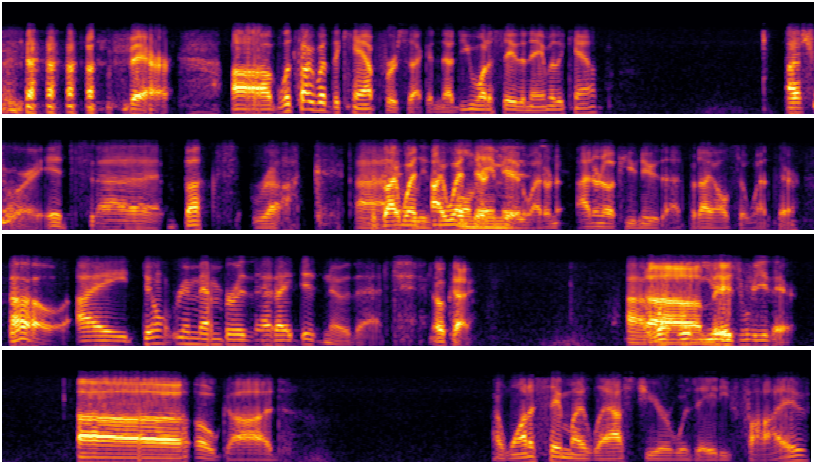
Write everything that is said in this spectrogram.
Fair. Uh, let's talk about the camp for a second. Now, do you want to say the name of the camp? Uh, sure. It's uh, Bucks Rock. Uh, I went, I went there too. Is. I don't, know, I don't know if you knew that, but I also went there. Oh, I don't remember that. I did know that. Okay. Uh, what, what um, years were you there? Uh oh God. I want to say my last year was 85.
